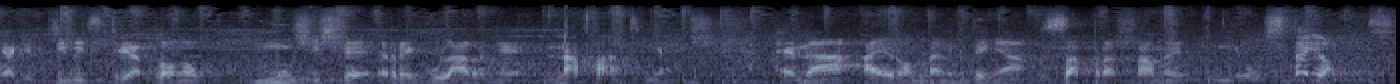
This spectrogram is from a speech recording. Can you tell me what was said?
jak i kibic triatlonu, musi się regularnie nawadniać. Enea Ironman Gdynia zapraszamy nieustająco.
